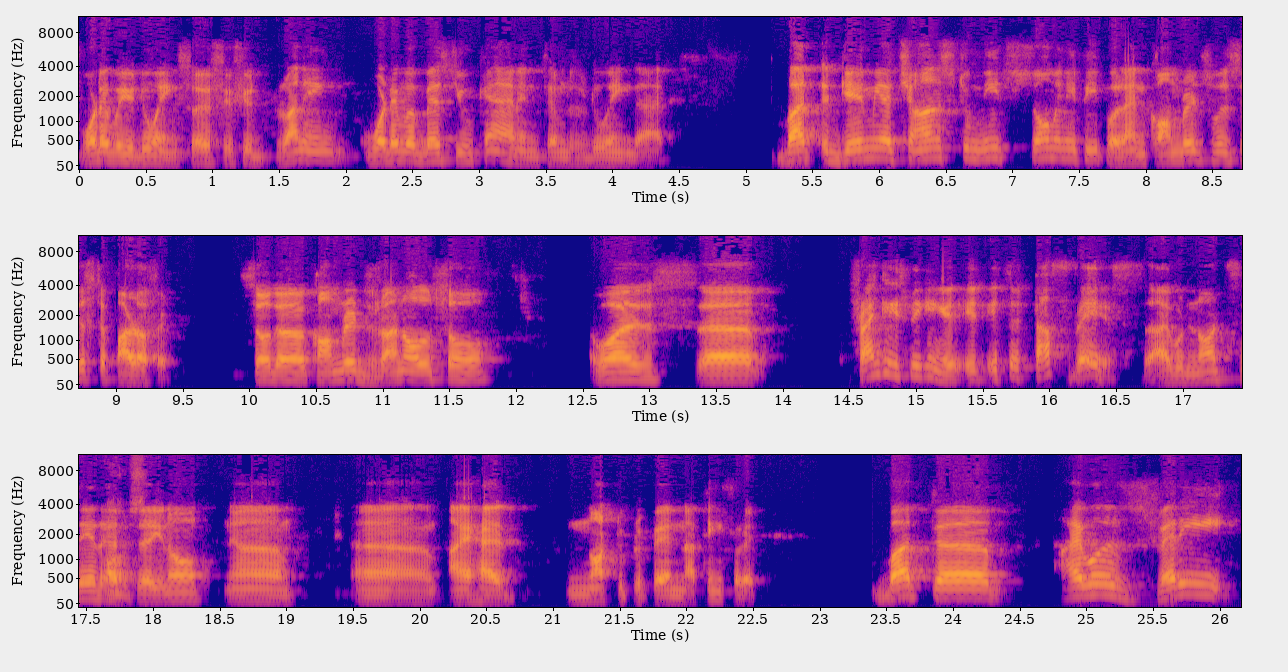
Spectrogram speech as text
whatever you're doing. So if, if you're running, whatever best you can in terms of doing that. But it gave me a chance to meet so many people, and Comrades was just a part of it. So the Comrades run also was, uh, frankly speaking, it, it, it's a tough race. I would not say that, uh, you know, uh, uh, I had not to prepare nothing for it. But I was very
